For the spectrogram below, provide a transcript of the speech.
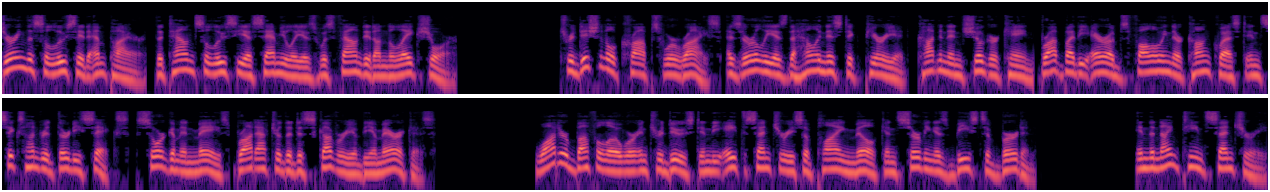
During the Seleucid Empire, the town Seleucia Samulias was founded on the lake shore. Traditional crops were rice as early as the Hellenistic period, cotton and sugar cane brought by the Arabs following their conquest in 636, sorghum and maize brought after the discovery of the Americas. Water buffalo were introduced in the 8th century supplying milk and serving as beasts of burden. In the 19th century,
